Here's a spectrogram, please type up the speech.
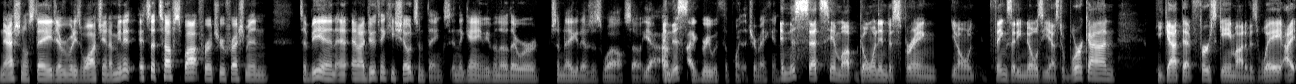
national stage, everybody's watching. I mean, it, it's a tough spot for a true freshman to be in. And, and I do think he showed some things in the game, even though there were some negatives as well. So yeah, And I, this- I agree with the point that you're making. and this sets him up going into spring, you know, things that he knows he has to work on. He got that first game out of his way. I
